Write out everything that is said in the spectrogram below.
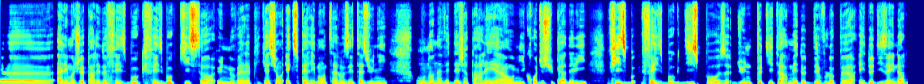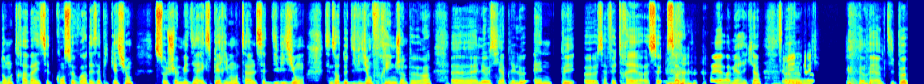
Euh, allez, moi je vais parler de Facebook. Facebook qui sort une nouvelle application expérimentale aux États-Unis. On en avait déjà parlé hein, au micro du Super Daily. Facebook dispose d'une petite armée de développeurs et de designers dont le travail c'est de concevoir des applications social media expérimentale. Cette division, c'est une sorte de division fringe un peu. Hein. Euh, elle est aussi appelée le NPE. Ça fait très, euh, ça, très américain. C'est euh, un petit peu.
